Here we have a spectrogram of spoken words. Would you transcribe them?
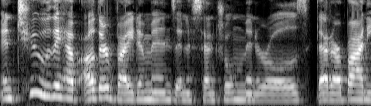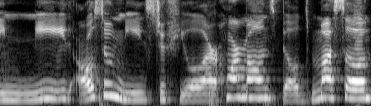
And two, they have other vitamins and essential minerals that our body need also needs to fuel our hormones, build muscle,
